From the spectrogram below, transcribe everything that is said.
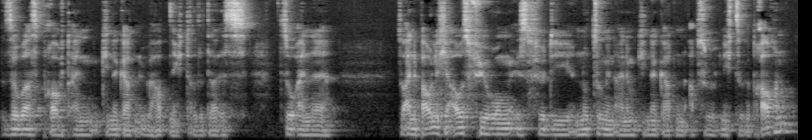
sowas braucht ein Kindergarten überhaupt nicht. Also da ist so eine, so eine bauliche Ausführung ist für die Nutzung in einem Kindergarten absolut nicht zu gebrauchen.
